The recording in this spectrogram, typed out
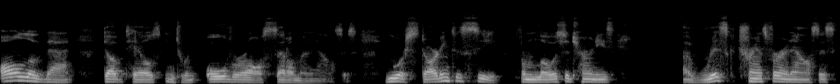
All of that dovetails into an overall settlement analysis. You are starting to see from Lois attorneys a risk transfer analysis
